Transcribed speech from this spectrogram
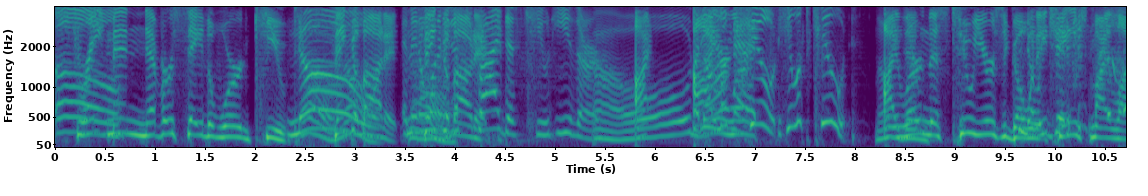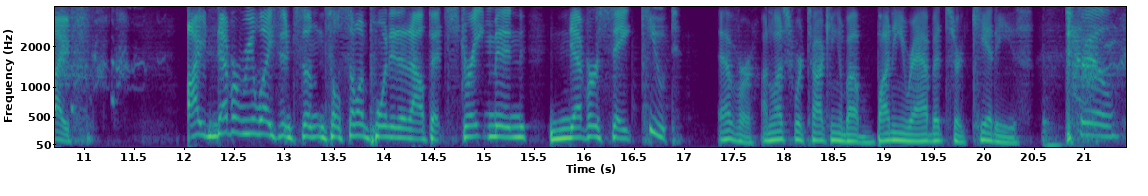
Straight Oh. men never say the word cute. No. Think about it. And they don't Think want to be about described it. as cute either. Oh, but he I looked learned- cute. He looked cute. No, I learned didn't. this two years ago when he it changed didn't. my life. I never realized it until until someone pointed it out that straight men never say cute. ever, unless we're talking about bunny rabbits or kitties. True.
